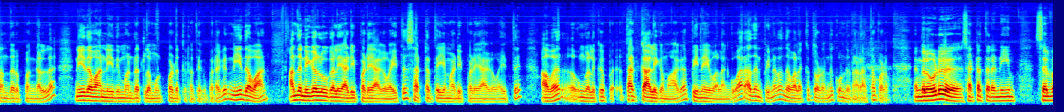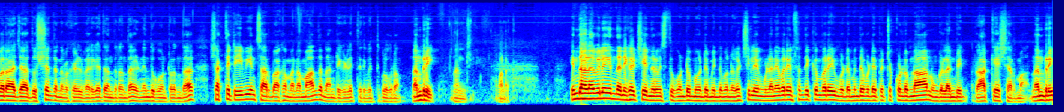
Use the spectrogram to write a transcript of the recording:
சந்தர்ப்பங்கள்ல நீதவான் நீதிமன்றத்தில் முற்படுத்துறதுக்கு பிறகு நீதவான் அந்த நிகழ்வுகளை அடிப்படையாக வைத்து சட்டத்தையும் அடிப்படையாக வைத்து அவர் உங்களுக்கு தற்காலிகமாக பிணை வழங்குவார். அதன் பின்னர் அந்த வழக்கு தொடர்ந்து கொண்டு நடத்தப்படும். எங்களோடு சட்டத்தரணி செல்வராஜா துஷ்யந்தன் அவர்கள் வருகை தந்திருந்தார் இணைந்து கொண்டிருந்தார். சக்தி டிவியின் சார்பாக மனமார்ந்த நன்றிகளை தெரிவித்துக் கொள்கிறோம். நன்றி. நன்றி. வணக்கம். இந்த அளவிலே இந்த நிகழ்ச்சியை நிறைவேற்றிக் கொண்டு மீண்டும் இந்த நிகழ்ச்சியில் உங்கள் அனைவரையும் சந்திக்கும் வரை உங்களிடம் இந்த விடை பெற்றுக் கொள்ளும் நான் உங்கள் அன்பின் ராகேஷ் சர்மா. நன்றி.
